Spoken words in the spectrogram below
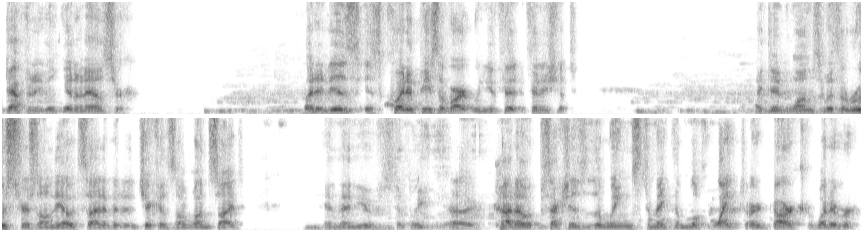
definitely you'll get an answer. But it is, it's quite a piece of art when you fit, finish it. I did ones with the roosters on the outside of it and chickens on one side. And then you simply uh, cut out sections of the wings to make them look white or dark or whatever.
